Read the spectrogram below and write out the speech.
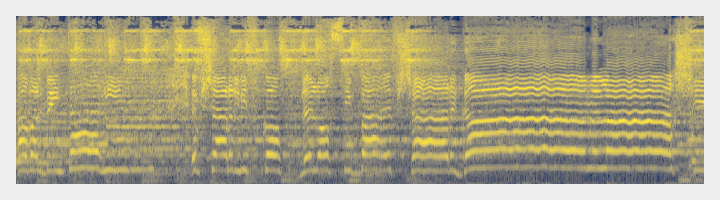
אבל בינתיים אפשר לבכות ללא סיבה, אפשר גם לשיר.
